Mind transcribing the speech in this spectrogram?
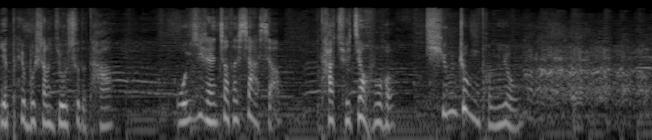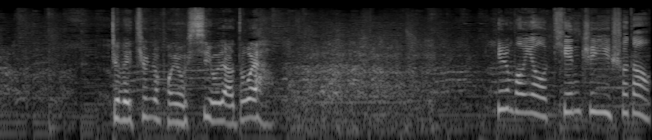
也配不上优秀的他。我依然叫他夏夏，他却叫我听众朋友。这位听众朋友戏有点多呀。听众朋友天之翼说道：“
